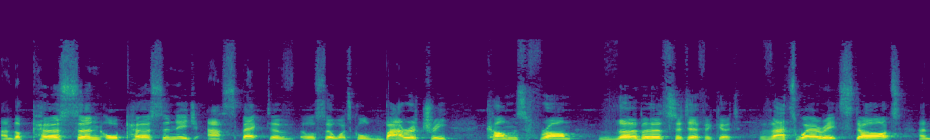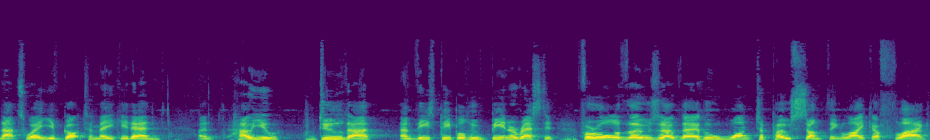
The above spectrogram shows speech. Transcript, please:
And the person or personage aspect of also what's called barratry comes from the birth certificate. That's where it starts, and that's where you've got to make it end. And how you do that, and these people who've been arrested, for all of those out there who want to post something like a flag,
